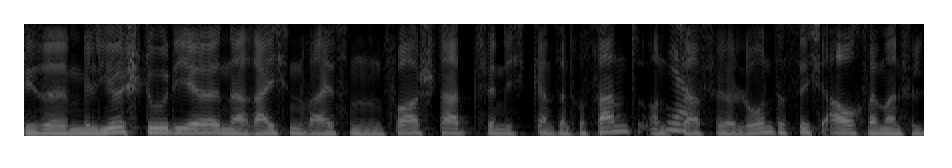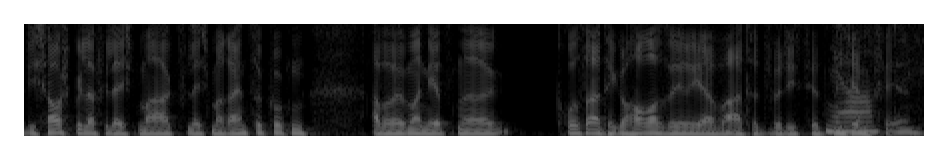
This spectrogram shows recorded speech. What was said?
diese Milieustudie in einer reichen weißen Vorstadt finde ich ganz interessant und Ja. dafür lohnt es sich auch, wenn man für die Schauspieler vielleicht mag, vielleicht mal reinzugucken. Aber wenn man jetzt eine großartige Horrorserie erwartet, würde ich es jetzt nicht Ja. empfehlen.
